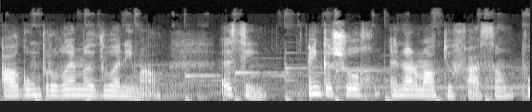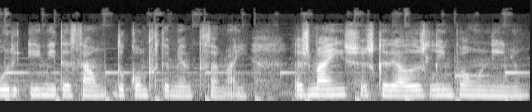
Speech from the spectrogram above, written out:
a algum problema do animal. Assim, em cachorro é normal que o façam por imitação do comportamento da mãe. As mães, as cadelas, limpam o ninho,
